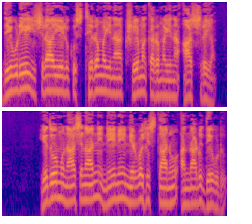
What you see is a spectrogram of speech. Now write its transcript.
దేవుడే ఇస్రాయేలుకు స్థిరమైన క్షేమకరమైన ఆశ్రయం. యదోము నాశనాన్ని నేనే నిర్వహిస్తాను అన్నాడు దేవుడు.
